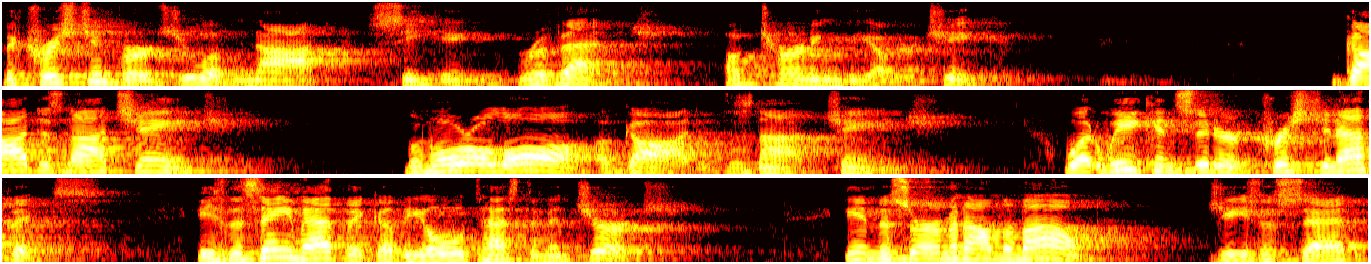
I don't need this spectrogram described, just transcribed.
the Christian virtue of not seeking revenge, of turning the other cheek. God does not change. The moral law of God does not change. What we consider Christian ethics is the same ethic of the Old Testament church. In the Sermon on the Mount, Jesus said,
